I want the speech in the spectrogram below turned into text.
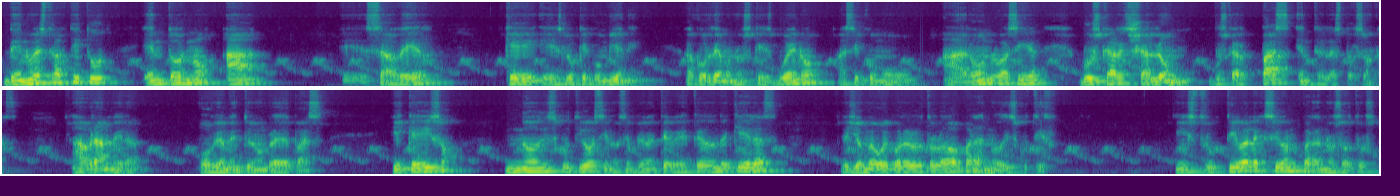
de nuestra actitud en torno a eh, saber qué es lo que conviene. Acordémonos que es bueno, así como Aarón lo hacía, buscar shalom, buscar paz entre las personas. Abraham era obviamente un hombre de paz. ¿Y qué hizo? No discutió, sino simplemente vete donde quieras y yo me voy por el otro lado para no discutir. Instructiva lección para nosotros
